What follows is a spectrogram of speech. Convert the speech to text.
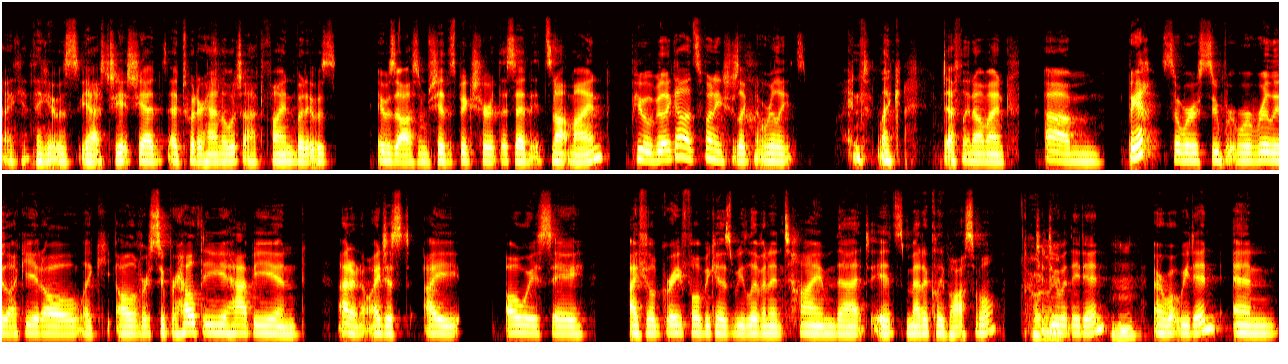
I think it was yeah. She she had a Twitter handle which I'll have to find, but it was it was awesome. She had this big shirt that said "It's not mine." People would be like, "Oh, it's funny." She's like, "No, really, it's mine." like, definitely not mine. Um, but yeah, so we're super, we're really lucky at all. Like all of Oliver's super healthy, happy, and I don't know. I just I always say I feel grateful because we live in a time that it's medically possible to do what they did hmm or what we did and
